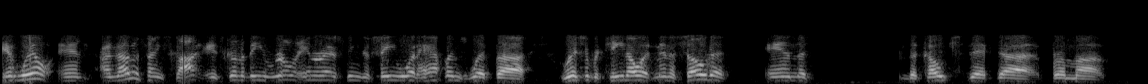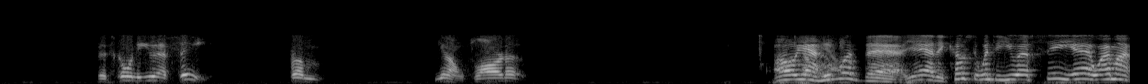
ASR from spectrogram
It will. And another thing, Scott, it's going to be real interesting to see what happens with uh, Richard Pitino at Minnesota and the the coach that uh, from uh, that's going to USC from you know Florida. Oh yeah, who was that? Yeah, the coach that went to UFC. Yeah, why am I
